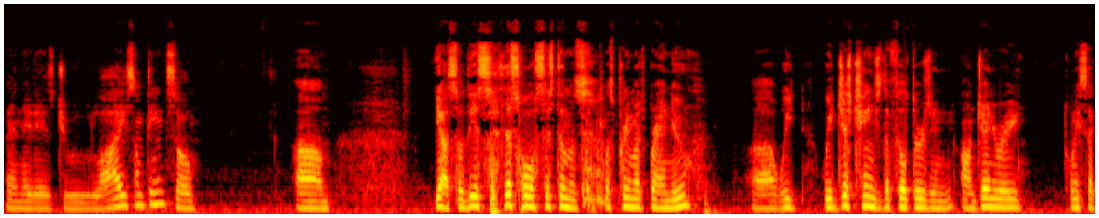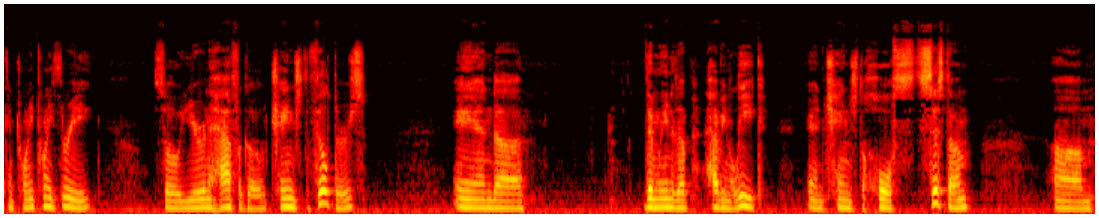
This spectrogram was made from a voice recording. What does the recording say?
and it is July something. So, um, yeah, so this this whole system was was pretty much brand new. Uh, we we just changed the filters in on January 22nd, 2023. So a year and a half ago, changed the filters, and uh, then we ended up having a leak and changed the whole system. Um,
